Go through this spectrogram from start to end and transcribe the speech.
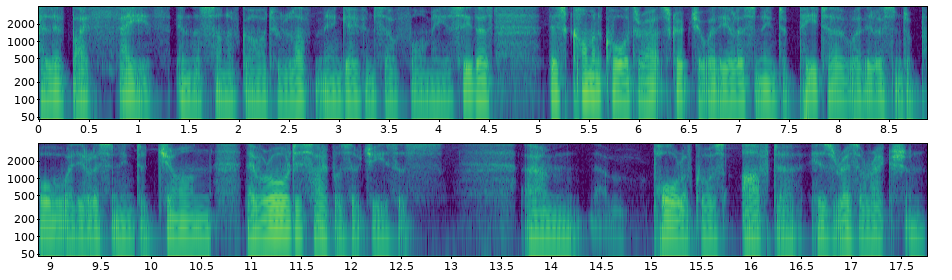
I live by faith in the Son of God who loved me and gave himself for me. You see, there's this common chord throughout Scripture, whether you're listening to Peter, whether you listen to Paul, whether you're listening to John, they were all disciples of Jesus. Um, Paul, of course, after his resurrection,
